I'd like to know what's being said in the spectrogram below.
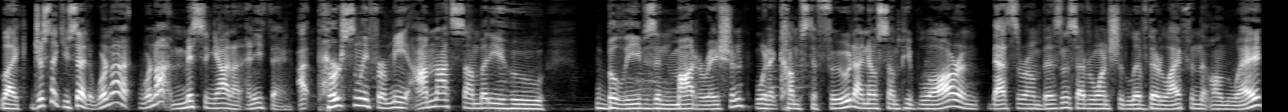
like just like you said, we're not we're not missing out on anything. I, personally, for me, I'm not somebody who believes in moderation when it comes to food. I know some people are, and that's their own business. Everyone should live their life in their own way.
